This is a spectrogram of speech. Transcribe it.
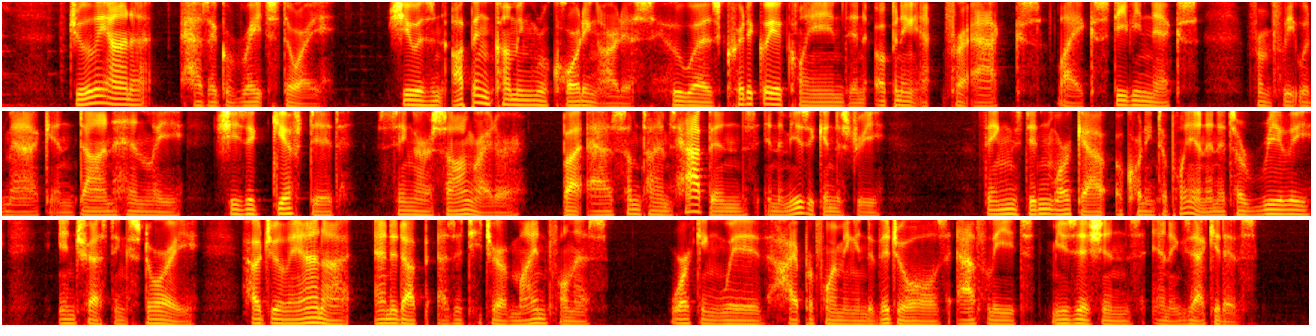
Julianna has a great story. She was an up and coming recording artist who was critically acclaimed in opening for acts like Stevie Nicks from Fleetwood Mac and Don Henley. She's a gifted singer songwriter, but as sometimes happens in the music industry, things didn't work out according to plan. And it's a really interesting story how Julianna ended up as a teacher of mindfulness working with high performing individuals, athletes, musicians, and executives.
